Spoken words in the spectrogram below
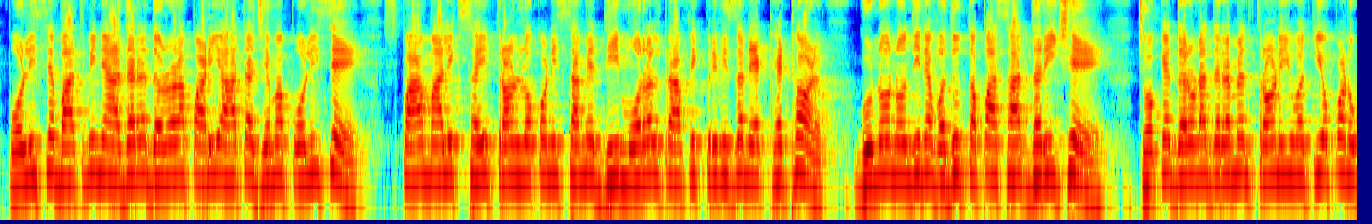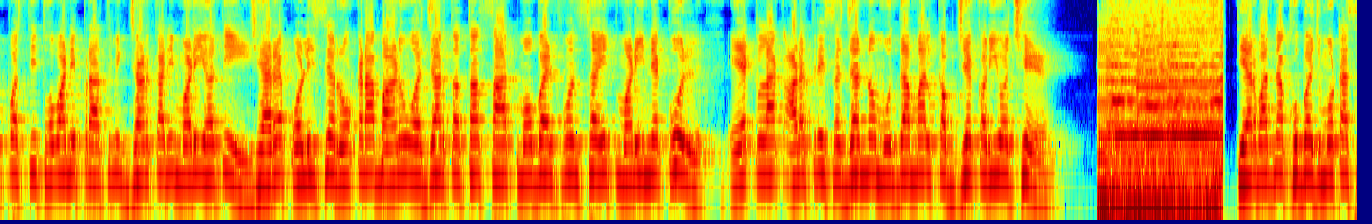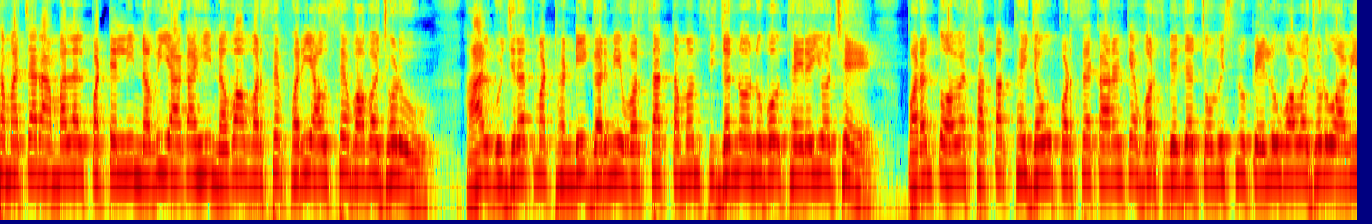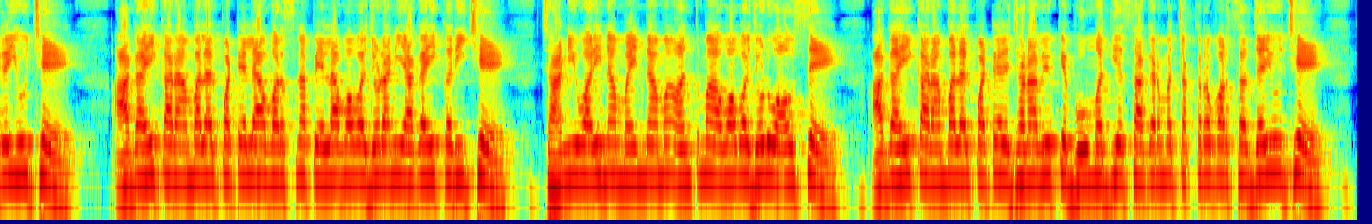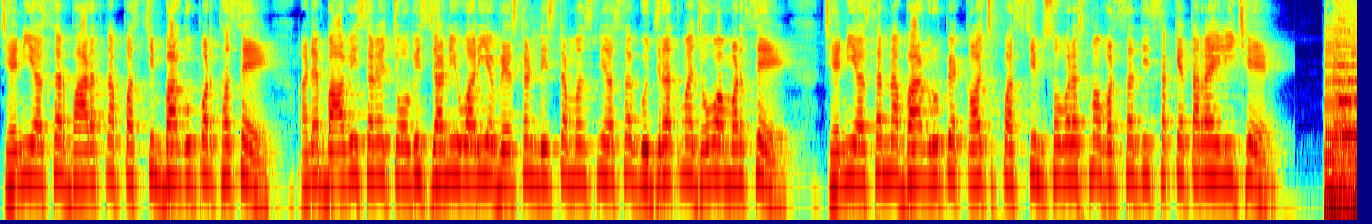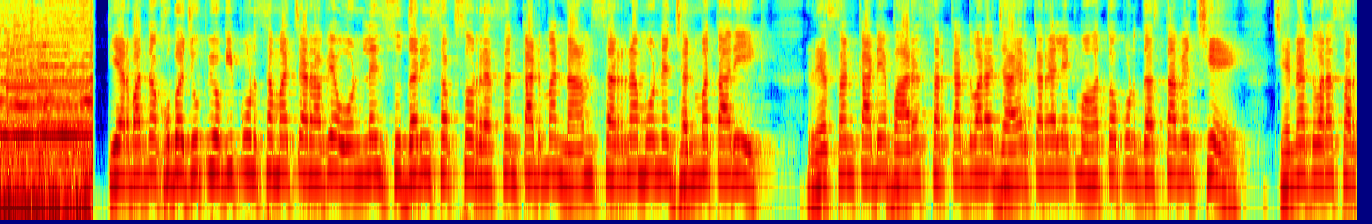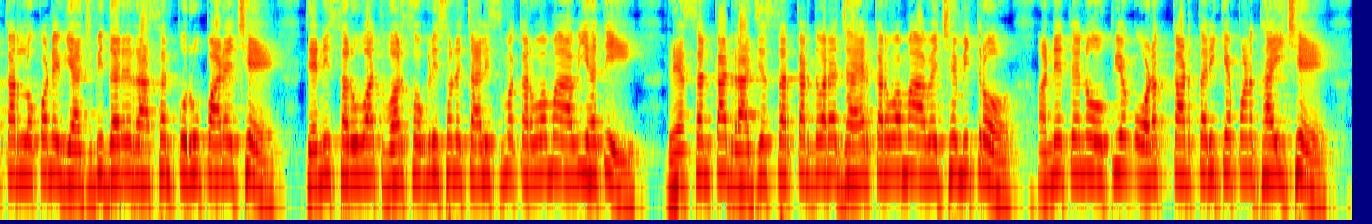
પોલીસે બાતમીને આધારે દરોડા પાડ્યા હતા, જેમાં પોલીસે સ્પા માલિક સહિત ત્રણ લોકોની સામે the moral traffic provision act હેઠળ ગુનો નોંધીને વધુ તપાસ હાથ ધરી છે. જોકે દરોડા દરમિયાન ત્રણ યુવતીઓ પણ ઉપસ્થિત હોવાની પ્રાથમિક જાણકારી મળી હતી. જ્યારે પોલીસે રોકડા બાણું હજાર તથા સાત મોબાઈલ ફોન સહિત મળીને કુલ એક લાખ આડત્રીસ હજારનો મુદ્દામાલ કબજે કર્યો છે. ત્યારબાદના ખૂબ જ મોટા સમાચાર આંબાલાલ પટેલની નવી આગાહી નવા વર્ષે ફરી આવશે વાવાઝોડું. હાલ ગુજરાતમાં ઠંડી, ગરમી, વરસાદ તમામ સિઝનનો અનુભવ થઈ રહ્યો છે. પરંતુ હવે સતર્ક થઈ જવું પડશે કારણ કે વર્ષ બે હજાર ચોવીસનું પહેલું વાવાઝોડું આવી રહ્યું છે. આગાહીકાર આંબાલાલ પટેલે આ વર્ષના પહેલા વાવાઝોડાની આગાહી કરી છે. જાન્યુઆરીના મહિનામાં અંતમાં આ વાવાઝોડું આવશે. આગાહીકાર આંબાલાલ પટેલે જણાવ્યું કે ભૂમધ્ય સાગરમાં ચક્રવાત સર્જાયું છે, જેની અસર ભારતના પશ્ચિમ ભાગ ઉપર થશે અને બાવીસ અને ચોવીસ જાન્યુઆરીએ વેસ્ટર્ન ડિસ્ટર્બન્સની અસર ગુજરાતમાં જોવા મળશે. જેની અસરના ભાગરૂપે કચ્છ પશ્ચિમ સૌરાષ્ટ્રમાં વરસાદની શક્યતા રહેલી છે. ત્યારબાદના ખૂબ જ ઉપયોગીપૂર્ણ સમાચાર હવે ઓનલાઈન સુધારી શકશો રેશન કાર્ડમાં નામ, સરનામું અને જન્મ તારીખ. રેશન કાર્ડ એ ભારત સરકાર દ્વારા જાહેર કરાયેલ એક મહત્વપૂર્ણ દસ્તાવેજ છે, જેના દ્વારા સરકાર લોકોને વ્યાજબી દરે રાશન પૂરું પાડે છે. તેની શરૂઆત વર્ષ ઓગણીસો ચાલીસમાં કરવામાં આવી હતી. રેશન કાર્ડ રાજ્ય સરકાર દ્વારા જાહેર કરવામાં આવે છે મિત્રો. અને તેનો ઉપયોગ ઓળખ કાર્ડ તરીકે પણ થાય છે.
